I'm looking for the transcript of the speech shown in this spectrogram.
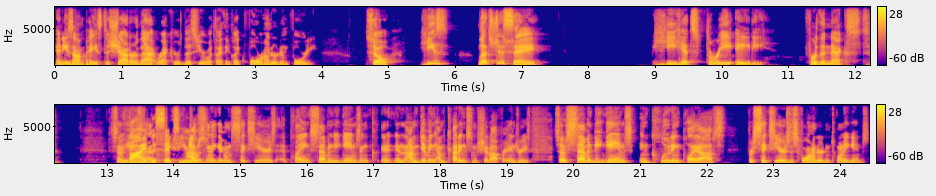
and he's on pace to shatter that record this year with I think like 440. So he's let's just say he hits 380 for the next So he's five got- to six years. I was going to give him six years uh, playing 70 games, and, and I'm giving, I'm cutting some shit off for injuries. So 70 games, including playoffs, for six years is 420 games.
